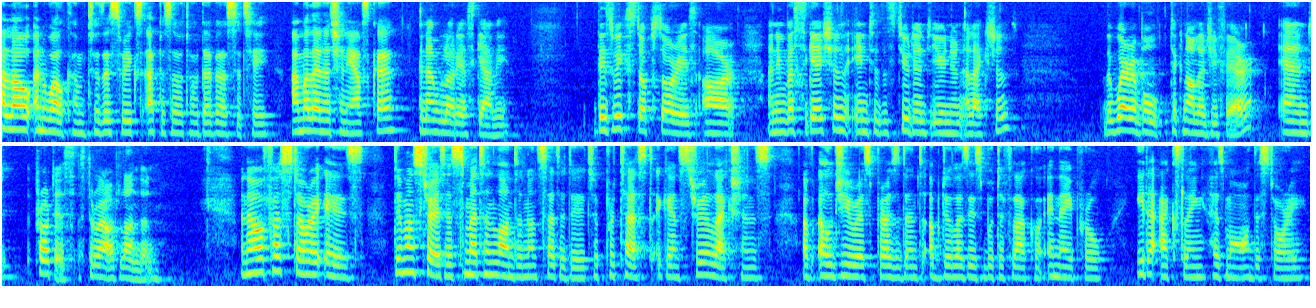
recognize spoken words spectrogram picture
Hello and welcome to this week's episode of diverCity. I'm Elena Cheniavskaya. And I'm Gloria Schiavi. This week's top stories are an investigation into the student union elections, the wearable technology fair, and protests throughout London. And our first story is demonstrators met in London on Saturday to protest against re-elections of Algeria's President Abdelaziz Bouteflika in April. Ida Axling has more on the story.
